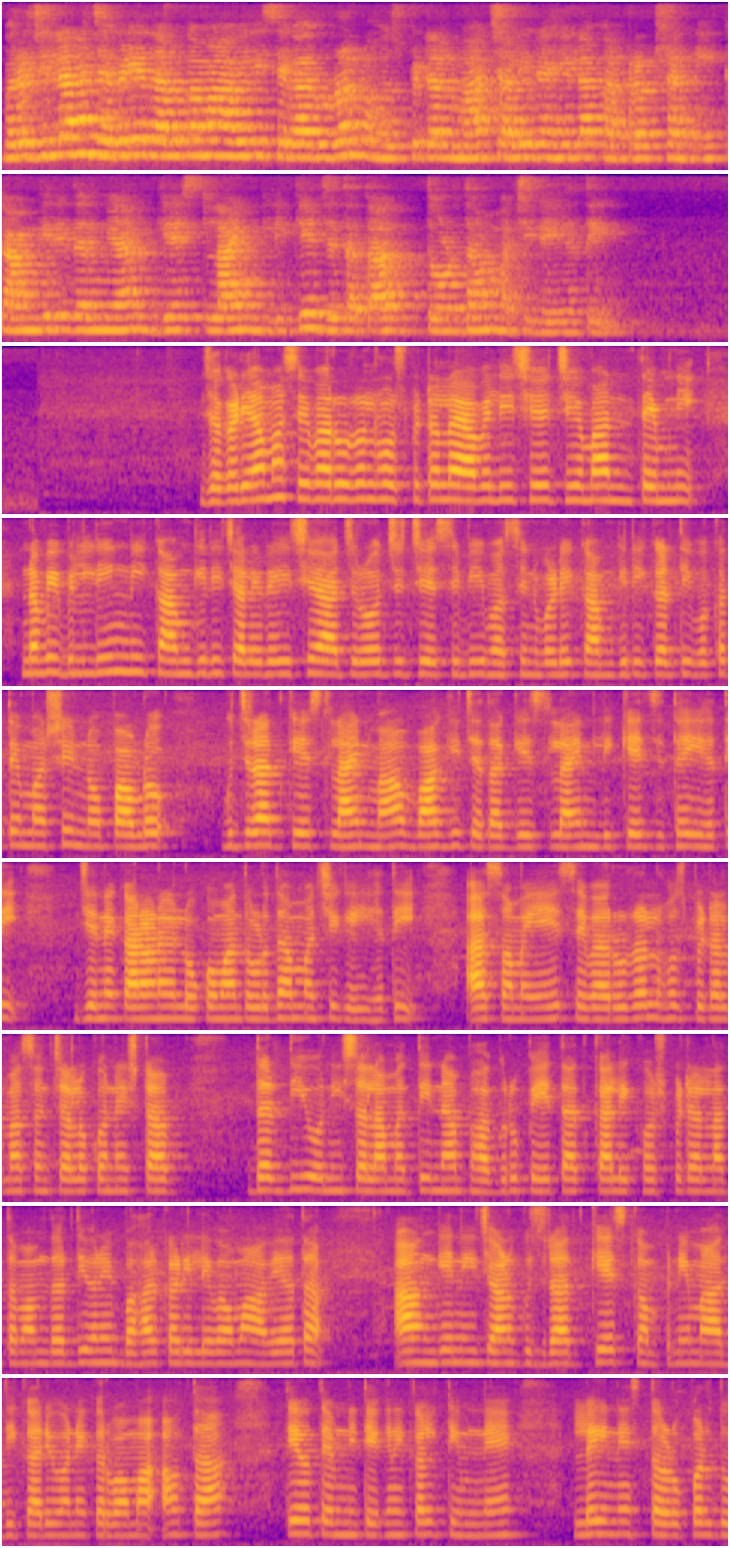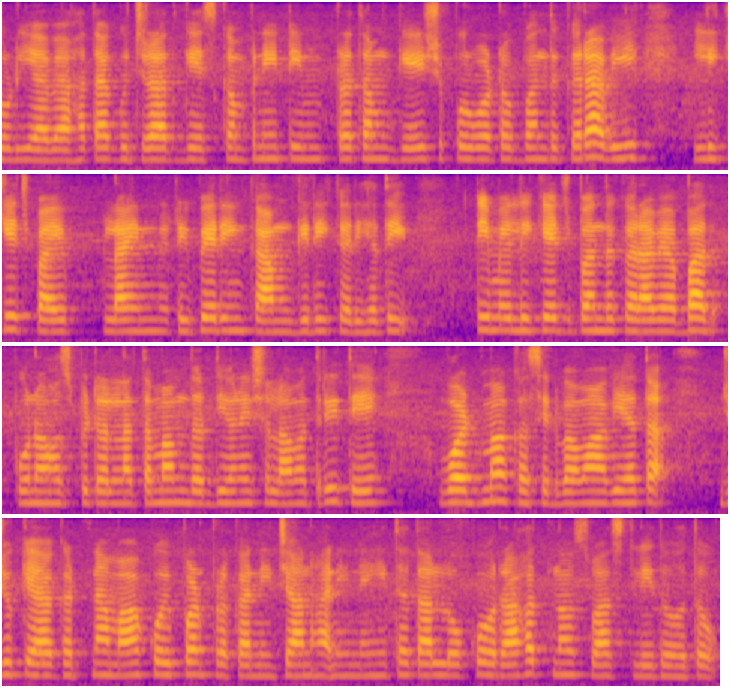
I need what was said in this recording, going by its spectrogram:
ભરૂચ જિલ્લાના ઝઘડિયા તાલુકામાં આવેલી સેવા રૂરલ હોસ્પિટલમાં ચાલી રહેલા કન્સ્ટ્રક્શનની કામગીરી દરમિયાન ગેસ લાઇન લીકેજ થતાં દોડધામ મચી ગઈ હતી. ઝઘડિયામાં સેવા રૂરલ હોસ્પિટલ આવેલી છે, જેમાં તેમની નવી બિલ્ડિંગની કામગીરી ચાલી રહી છે. આજરોજ જેસીબી મશીન વડે કામગીરી કરતી વખતે મશીનનો પાવડો ગુજરાત ગેસ લાઇનમાં વાગી જતા ગેસ લાઇન લીકેજ થઈ હતી. જેને કારણે લોકોમાં દોડધામ મચી ગઈ હતી. આ સમયે સેવા રૂરલ હોસ્પિટલમાં સંચાલકો અને સ્ટાફ દર્દીઓની સલામતીના ભાગરૂપે તાત્કાલિક હોસ્પિટલના તમામ દર્દીઓને બહાર કાઢી લેવામાં આવ્યા હતા. આ અંગેની જાણ ગુજરાત ગેસ કંપનીમાં અધિકારીઓને કરવામાં આવતા તેઓ તેમની ટેકનિકલ ટીમને લઈને સ્થળ ઉપર દોડી આવ્યા હતા. ગુજરાત ગેસ કંપની ટીમ પ્રથમ ગેસ પુરવઠો બંધ કરાવી લીકેજ પાઇપલાઇન રિપેરિંગ કામગીરી કરી હતી. ટીમે લીકેજ બંધ કરાવ્યા બાદ પુના હોસ્પિટલના તમામ દર્દીઓને સલામત રીતે વોર્ડમાં ખસેડવામાં આવ્યા હતા. જોકે આ ઘટનામાં કોઈપણ પ્રકારની જાનહાનિ નહીં થતાં લોકો રાહતનો શ્વાસ લીધો હતો.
